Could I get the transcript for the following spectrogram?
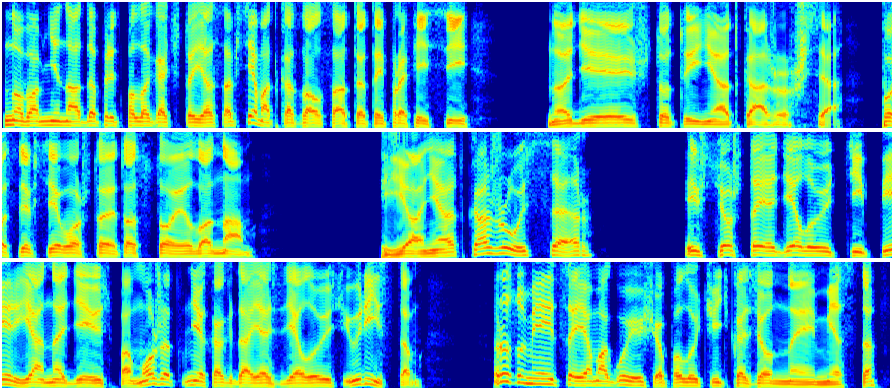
Но вам не надо предполагать, что я совсем отказался от этой профессии. Надеюсь, что ты не откажешься после всего, что это стоило нам. Я не откажусь, сэр. И все, что я делаю теперь, я надеюсь, поможет мне, когда я сделаюсь юристом. Разумеется, я могу еще получить казенное место —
